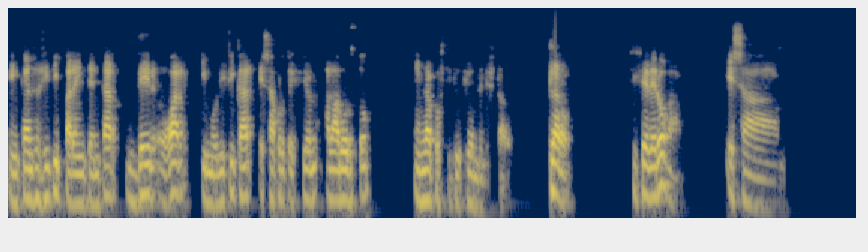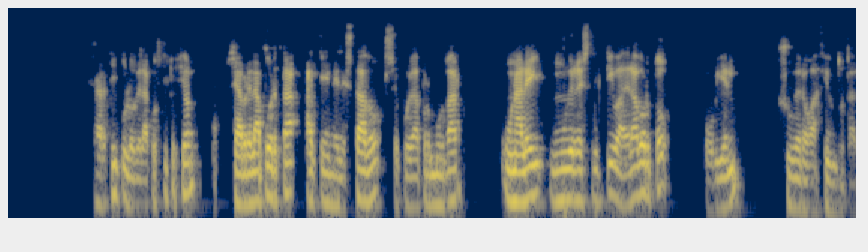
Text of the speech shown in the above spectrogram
en Kansas City para intentar derogar y modificar esa protección al aborto en la Constitución del Estado. Claro, si se deroga esa, ese artículo de la Constitución, se abre la puerta a que en el Estado se pueda promulgar una ley muy restrictiva del aborto o bien su derogación total.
